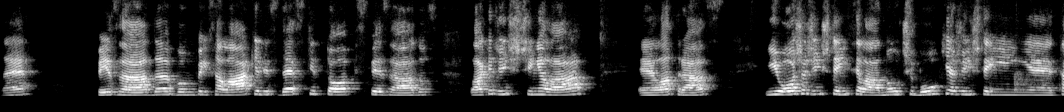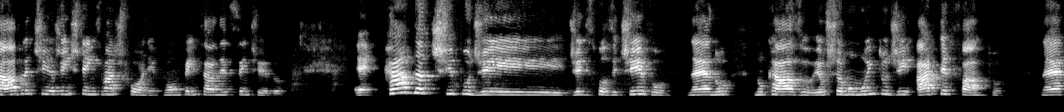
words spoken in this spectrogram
né? Pesada, vamos pensar lá aqueles desktops pesados, lá que a gente tinha lá, é, lá atrás. E hoje a gente tem, sei lá, notebook, a gente tem é, tablet e a gente tem smartphone. Vamos pensar nesse sentido. É, cada tipo de, de dispositivo, né? No, no caso, eu chamo muito de artefato, né?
